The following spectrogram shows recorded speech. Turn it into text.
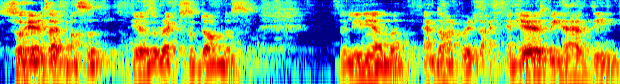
So here's that muscle. Here's the rectus abdominis, the linea alba, and the arcuate line. And here's we have the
